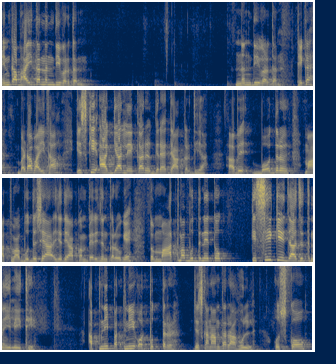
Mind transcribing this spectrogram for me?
इनका भाई था नंदीवर्धन। नंदीवर्धन, ठीक है? बड़ा भाई था। इसकी आज्ञा लेकर ग्रह त्याग कर दिया। अब बौद्ध, महात्मा बुद्ध से यदि आप कंपैरिजन करोगे तो महात्मा बुद्ध ने तो किसी की इजाज़त नहीं ली थी। अपनी पत्नी और पुत्र, जिसका नाम था राहुल, उसको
